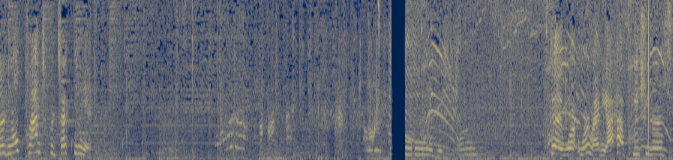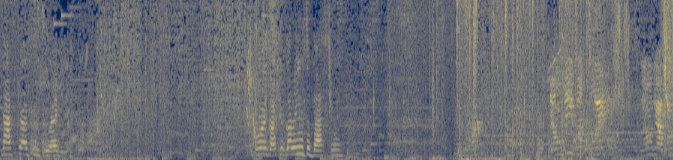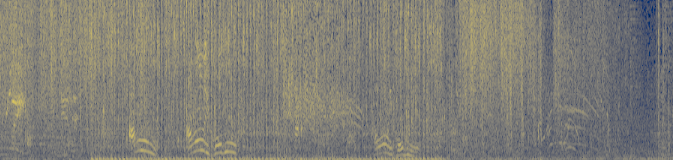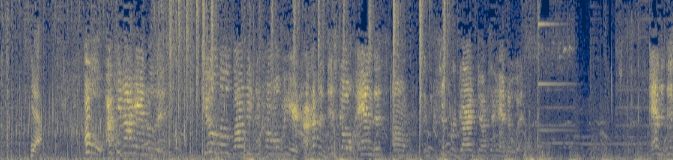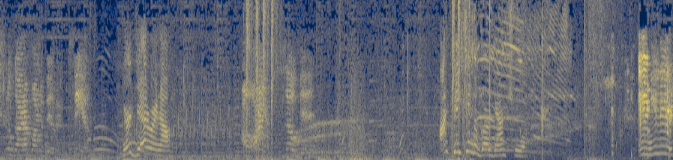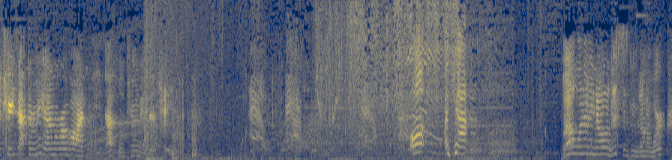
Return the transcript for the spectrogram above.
there's no plants protecting it. Okay, we're we're ready. I have pea shooters, snapdragons ready. Oh my gosh, I gotta use the bathroom. Don't leave us, boy. We only got one way I'm only holding. I'm only holding it. Yeah. Oh, I cannot handle this. Kill those zombies and come over here. I got the disco and this um super guy to to handle it. And the disco got up on the building. See ya. You're dead right now. Oh, I am so dead. I'm facing the gargantuar. And you need to chase after me and revive me. That's what you need to chase. Oh, I can't. Well, when I know this isn't gonna work.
